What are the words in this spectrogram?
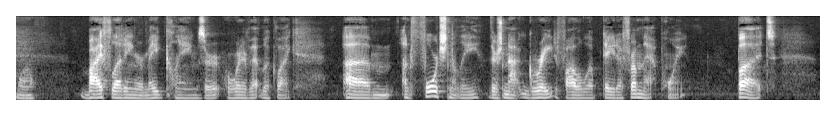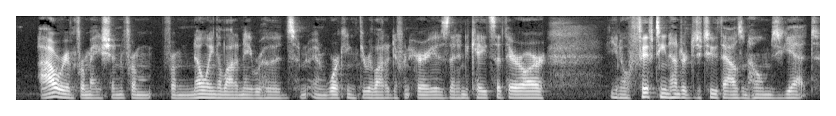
Wow. by flooding or made claims or, or whatever that looked like. Um, unfortunately, there's not great follow up data from that point, but our information from from knowing a lot of neighborhoods and, and working through a lot of different areas that indicates that there are, you know, 1,500 to 2,000 homes yet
